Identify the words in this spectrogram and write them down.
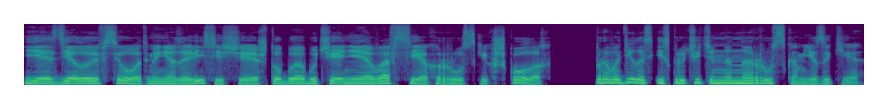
я сделаю все от меня зависящее, чтобы обучение во всех русских школах проводилось исключительно на русском языке.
